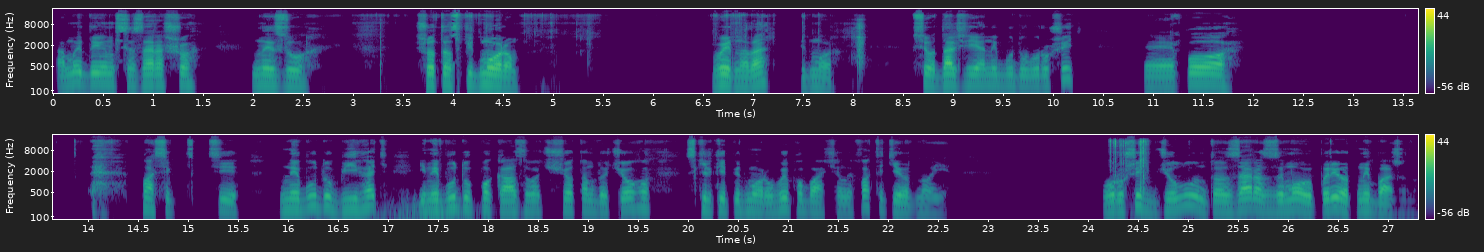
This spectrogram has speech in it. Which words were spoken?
А ми дивимося зараз, що внизу. Що там з підмором? Видно, да? Підмор. Все, далі я не буду ворушити. Е, по пасіці не буду бігати і не буду показувати, що там до чого, скільки підмору. Ви побачили, хватить і одної. Ворушить бджолу, то зараз зимовий період не бажано.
